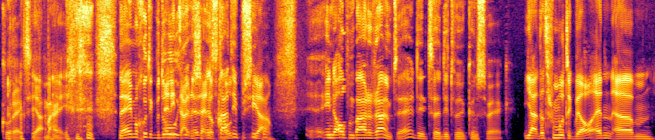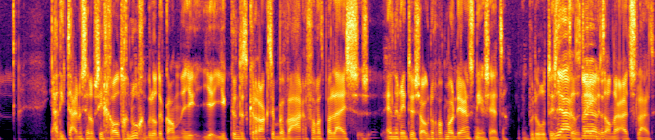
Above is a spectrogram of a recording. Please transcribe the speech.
correct, ja. maar, nee. nee, maar goed, ik bedoel, En die tuinen zijn het staat groot- in principe ja. in de openbare ruimte, hè, dit, eh, dit kunstwerk. Ja, dat vermoed ik wel. En ehm, ja, die tuinen zijn op zich groot genoeg. Ik bedoel, er kan, je, je, je kunt het karakter bewaren van het paleis en er intussen ook nog wat moderns neerzetten. Ik bedoel, het is Ja, niet dat het nou een ja, het dat- ander uitsluit.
